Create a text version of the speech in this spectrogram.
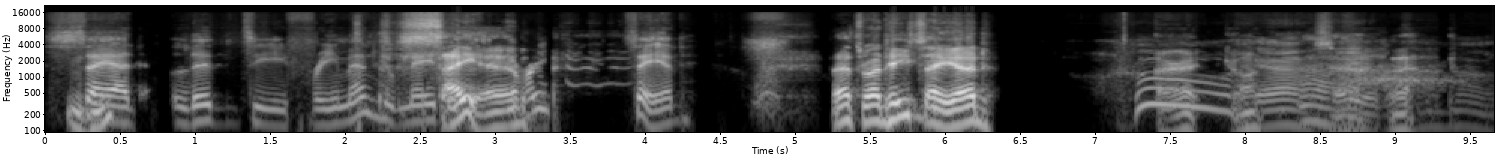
Mhm. said Lindsay Freeman, who made Said. discovery. Said. That's what he said. All right, go on. Yeah. Ah. say. Oh.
